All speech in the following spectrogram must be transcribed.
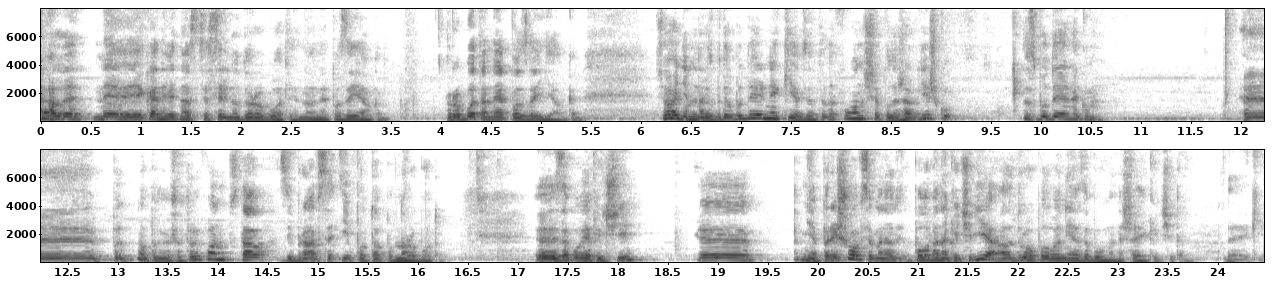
але не, яка не відноситься сильно до роботи, ну не по заявкам. Робота не по заявкам. Сьогодні мене розбудив будильник, я взяв телефон, ще полежав в ліжку з будильником. Е, ну, подивився телефон, встав, зібрався і потопав на роботу. Е, забув я ключі. Е, ні, перейшовся, в мене половина ключів є, а другу половину я забув, в мене ще є ключі там деякі.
